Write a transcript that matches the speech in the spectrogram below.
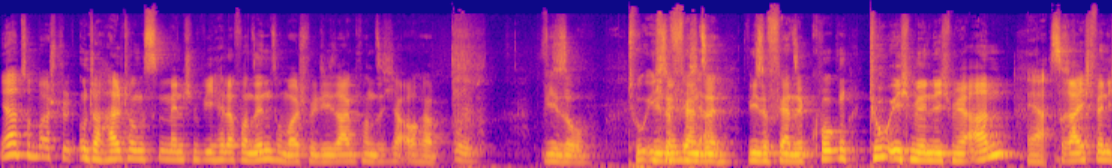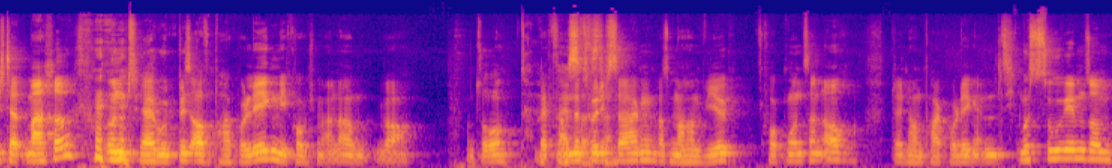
ja, zum Beispiel Unterhaltungsmenschen wie Heller von Sinn zum Beispiel, die sagen von sich ja auch, ja, pff, wieso? Tu ich Wieso mir nicht Fernsehen, an. wieso Fernsehen gucken? Tu ich mir nicht mehr an. Ja. Es reicht, wenn ich das mache. Und ja gut, bis auf ein paar Kollegen, die gucke ich mir an, ja. Und so. Damit Letzten Endes würde ich sagen, was machen wir? Gucken uns dann auch. Vielleicht noch ein paar Kollegen. Und ich muss zugeben, so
